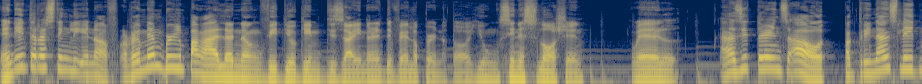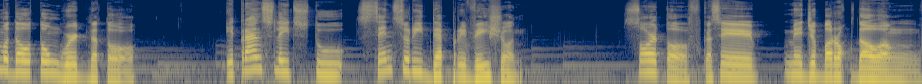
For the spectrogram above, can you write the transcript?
And interestingly enough, remember yung pangalan ng video game designer and developer na to, yung Sinesloshen? Well, as it turns out, pag translate mo daw tong word na to, it translates to sensory deprivation. Sort of, kasi medyo barok daw ang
